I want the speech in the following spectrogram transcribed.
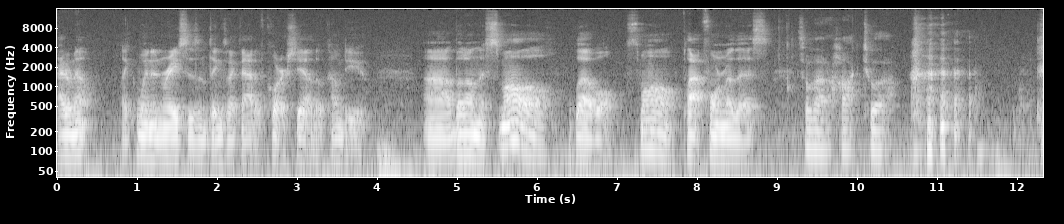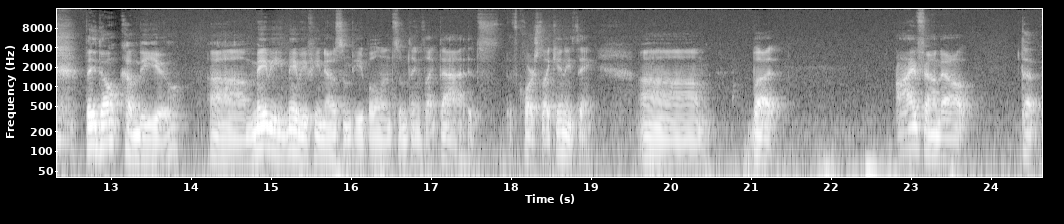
I don't know, like winning races and things like that, of course, yeah, they'll come to you. Uh, but on the small level, small platform of this, It's a lot of hawk tour. they don't come to you. Um, maybe maybe if you know some people and some things like that, it's of course like anything. Um, but I found out that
